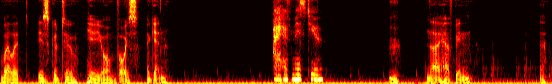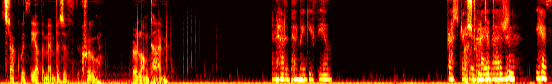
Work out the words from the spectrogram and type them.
Well, it is good to hear your voice again. I have missed you. Hmm. I have been uh, stuck with the other members of the crew for a long time. And how did that make you feel? Frustrated, I imagine. Yes.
